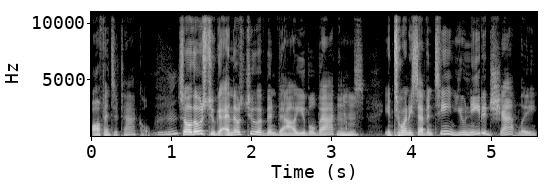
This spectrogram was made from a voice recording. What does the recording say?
offensive tackle. Mhm. So those two guys, and those two have been valuable backups. Mhm. In 2017, you needed Shatley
